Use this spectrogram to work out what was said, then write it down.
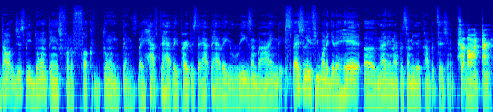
Don't just be doing things for the fuck of doing things. They have to have a purpose. They have to have a reason behind it. Especially if you want to get ahead of 99% of your competition. Tip number three.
